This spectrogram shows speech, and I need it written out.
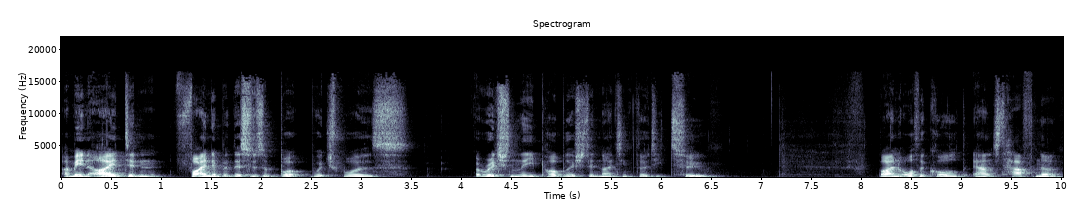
I mean, I didn't find it, but this was a book which was originally published in 1932 by an author called Ernst Haffner,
